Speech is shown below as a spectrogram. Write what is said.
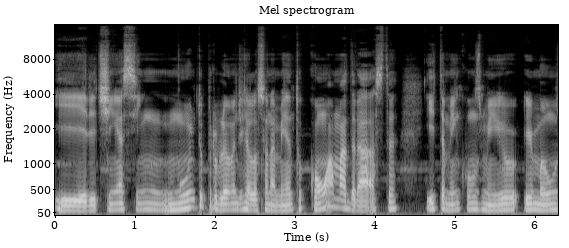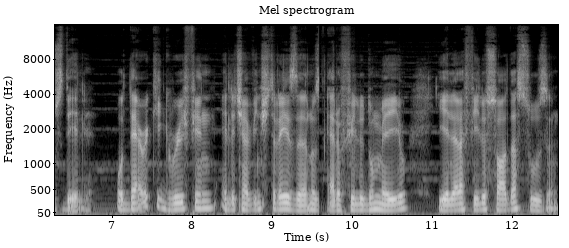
e ele tinha assim muito problema de relacionamento com a madrasta e também com os meio irmãos dele. O Derek Griffin, ele tinha 23 anos, era o filho do meio e ele era filho só da Susan.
